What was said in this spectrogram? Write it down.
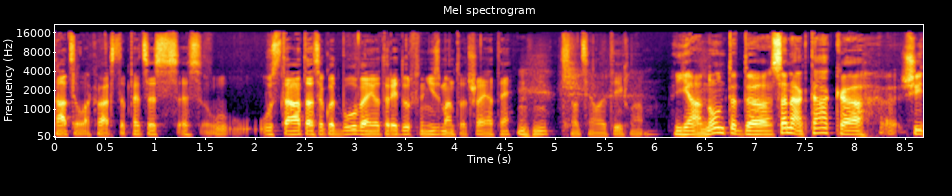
tā cilvēka vārds. Tāpēc es, es uz tā tā sakot, būvējot arī turpinu izmantot šajā te mm -hmm. sociālajā tīklā. Jā, nu un tad sanāk tā, ka šī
